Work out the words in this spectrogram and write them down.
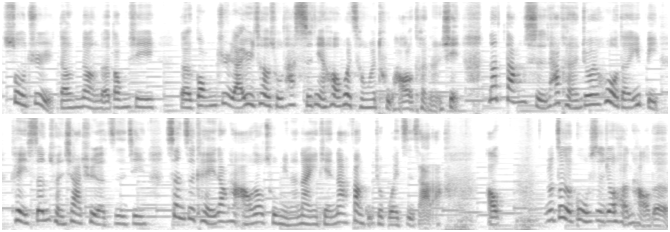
数据等等的东西。的工具来预测出他十年后会成为土豪的可能性，那当时他可能就会获得一笔可以生存下去的资金，甚至可以让他熬到出名的那一天，那范谷就不会自杀了。好，那这个故事就很好的，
